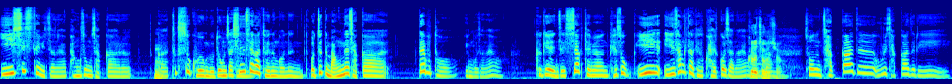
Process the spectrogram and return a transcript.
이 시스템 있잖아요. 방송 작가를 그러니까 음. 특수 고용 노동자 신세가 되는 거는 어쨌든 막내 작가 때부터인 거잖아요. 그게 이제 시작되면 계속 이, 이 상태가 계속 갈 거잖아요. 그렇죠, 그러니까 그렇죠. 저는 작가들, 우리 작가들이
